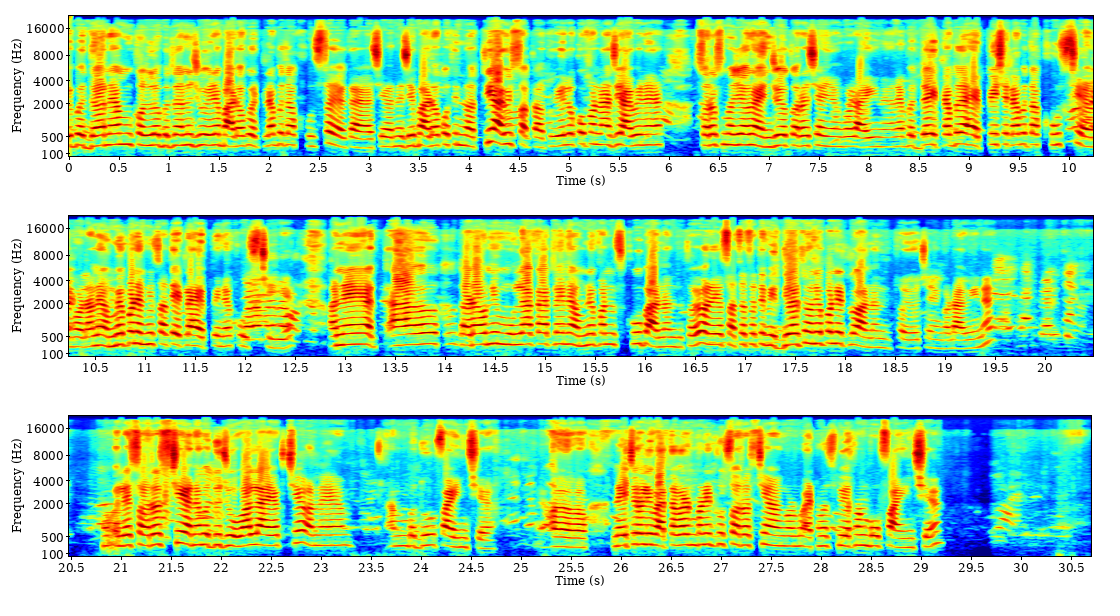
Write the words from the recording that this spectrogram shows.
એ બધાને આમ કલર બધાને જોઈને બાળકો એટલા બધા ખુશ થઈ ગયા છે અને જે બાળકોથી નથી આવી શકાતું, એ લોકો પણ આજે આવીને સરસ મજાનો એન્જોય કરે છે અહીંયા આગળ આવીને અને બધા એટલા બધા હેપી છે, એટલા બધા ખુશ છે આગળ અને અમે પણ એમની સાથે એટલા હેપી ખુશ છીએ. અને આ તળાવની મુલાકાત લઈને અમને પણ ખૂબ આનંદ થયો અને સાથે સાથે વિદ્યાર્થીઓને પણ એટલો આનંદ થયો છે આગળ આવીને. એટલે સરસ છે અને બધું જોવાલાયક છે અને આમ બધું ફાઇન છે. નેચરલી વાતાવરણ પણ એટલું સરસ છે આગળનું એટમોસ્ફિયર પણ બહુ ફાઇન છે.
